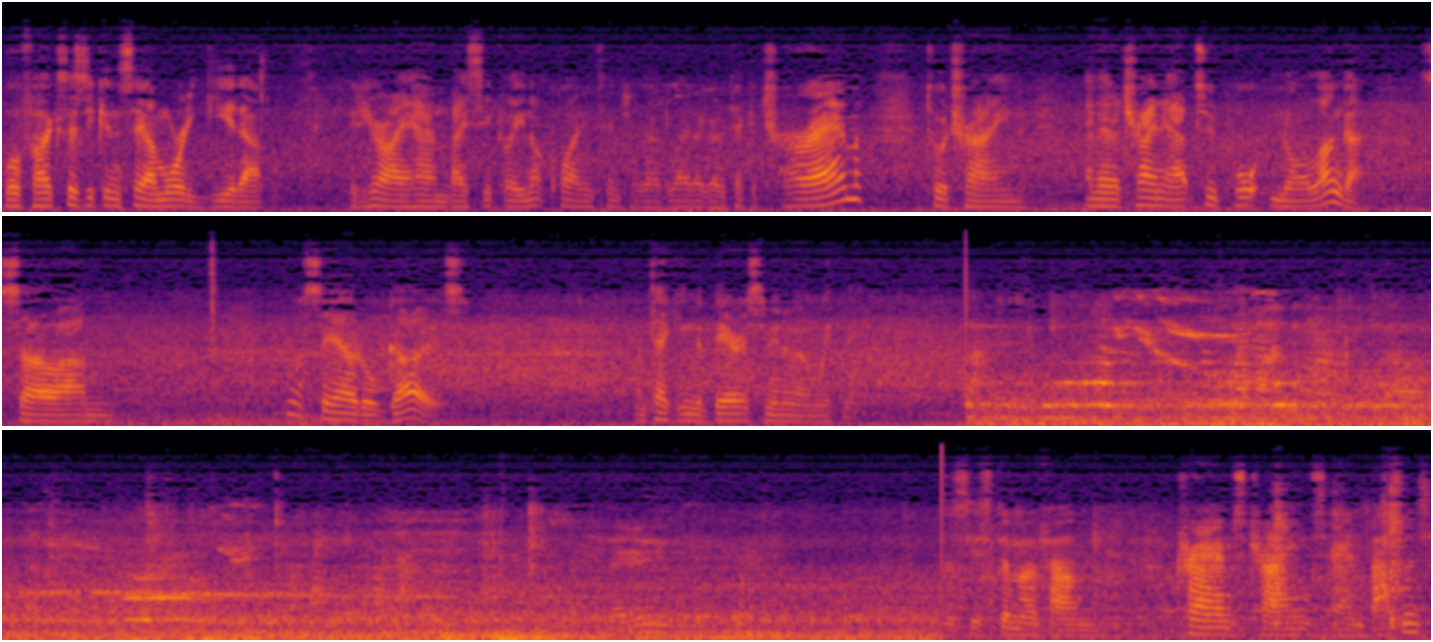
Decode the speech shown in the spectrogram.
Well folks, as you can see I'm already geared up. But here I am basically, not quite in central Adelaide, I've got to take a tram to a train and then a train out to Port Noarlunga. So um, We'll see how it all goes. I'm taking the barest minimum with me. The system of um, trams, trains and buses.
